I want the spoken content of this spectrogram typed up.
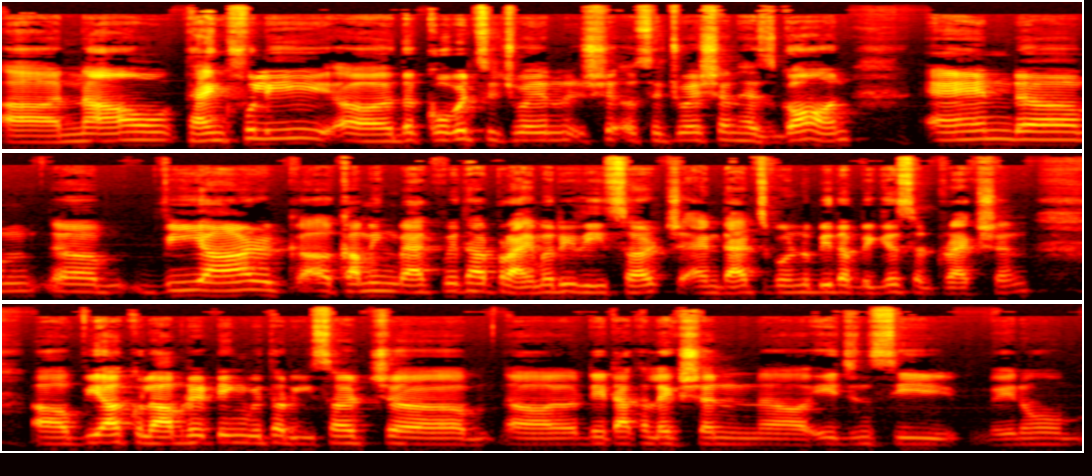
Uh, now thankfully uh, the covid situation situation has gone and um, uh, we are uh, coming back with our primary research and that's going to be the biggest attraction. Uh, we are collaborating with a research uh, uh, data collection uh, agency you know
